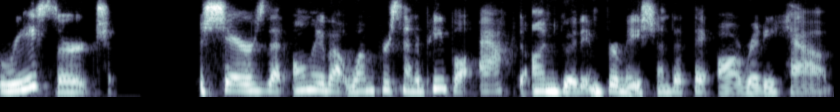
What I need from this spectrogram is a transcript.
research shares that only about 1% of people act on good information that they already have.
